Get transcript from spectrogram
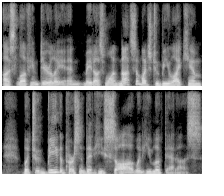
us love him dearly and made us want not so much to be like him, but to be the person that he saw when he looked at us.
